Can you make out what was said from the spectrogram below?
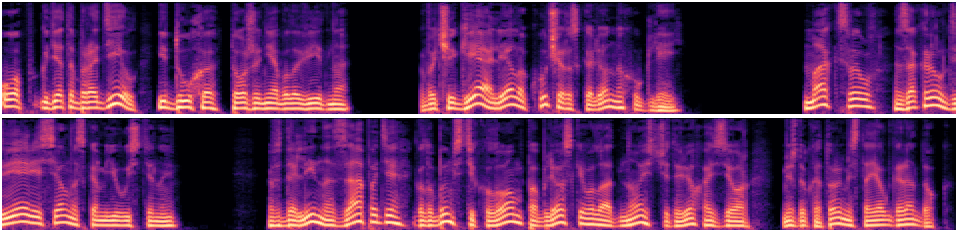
Об где-то бродил, и духа тоже не было видно. В очаге олела куча раскаленных углей. Максвелл закрыл дверь и сел на скамью у стены. Вдали на западе голубым стеклом поблескивало одно из четырех озер, между которыми стоял городок.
